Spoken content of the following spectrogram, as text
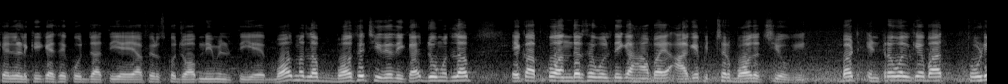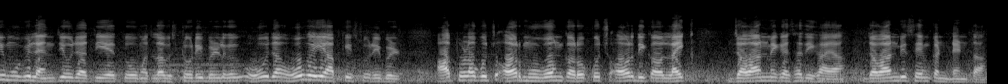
कि लड़की कैसे कूद जाती है या फिर उसको जॉब नहीं मिलती है। बहुत मतलब बहुत सी चीज़ें दिखा है जो मतलब एक आपको अंदर से बोलती है कि हाँ भाई, आगे पिक्चर बहुत अच्छी होगी। बट इंटरवल के बाद थोड़ी मूवी लेंथी हो जाती है तो मतलब स्टोरी बिल्ड हो जा, हो गई आपकी स्टोरी बिल्ड आप थोड़ा कुछ और मूव ऑन करो, कुछ और दिखाओ। लाइक जवान में कैसा दिखाया? जवान भी सेम कंटेंट था।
